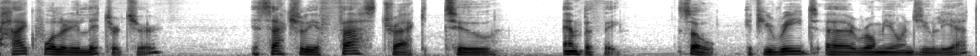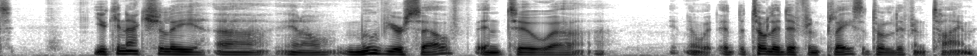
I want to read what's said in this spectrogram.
high quality literature, is actually a fast track to empathy. So, if you read uh, Romeo and Juliet, you can actually, uh, you know, move yourself into uh, you know, a, a totally different place, a totally different time,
